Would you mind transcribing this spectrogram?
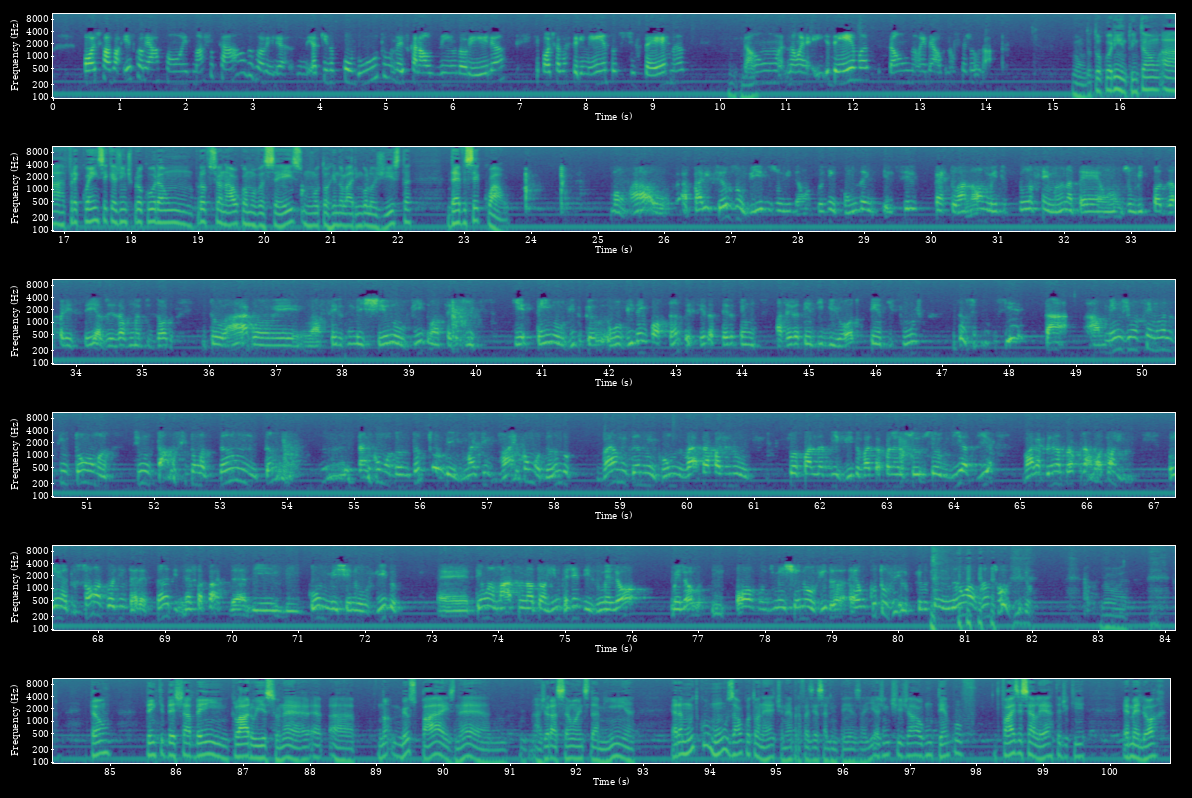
Pode causar escoriações, machucados da orelha, aqui no conduto, nesse canalzinho da orelha, que pode causar ferimentos externas. Uhum. Então, não é edemas, então não é ideal que não seja usado. Bom, doutor Corinto, então a frequência que a gente procura um profissional como vocês, um otorrinolaringologista, deve ser qual? Bom, ao aparecer o zumbido, o zumbido é uma coisa incômoda, ele, se ele perturbar normalmente por uma semana até um zumbido pode desaparecer, às vezes algum episódio entrou água, uma cera mexeu no ouvido, uma cera que, que tem no ouvido, que o, ouvido é importante, perceba, a cera tem um, a cera tem antibiótico, tem antifúngico, então se está há menos de uma semana sintoma, se não está um sintoma tão, tão está incomodando tanto, tudo bem, mas se vai incomodando, vai aumentando o incômodo, vai atrapalhando sua qualidade de vida, vai atrapalhando o seu, seu dia a dia, vale a pena procurar um otorrino. Leandro, só uma coisa interessante nessa parte de, de como mexer no ouvido, é, tem uma máxima na otorrino que a gente diz, o melhor, melhor órgão de mexer no ouvido é o cotovelo, porque você não alcança o ouvido. Boa. Então, tem que deixar bem claro isso, né? É, a, no, meus pais, né, a geração antes da minha, era muito comum usar o cotonete, né, para fazer essa limpeza. E a gente já há algum tempo faz esse alerta de que é melhor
